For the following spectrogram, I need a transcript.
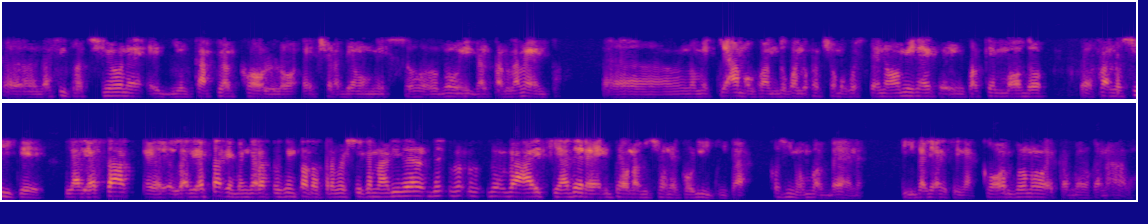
uh, la situazione è di un cappio al collo e ce l'abbiamo messo noi dal Parlamento. Uh, lo mettiamo quando, quando, facciamo queste nomine che in qualche modo fanno sì che la realtà, eh, la realtà, che venga rappresentata attraverso i canali RAI sia aderente a una visione politica, così non va bene. Gli italiani se ne accorgono e cambiano canale.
